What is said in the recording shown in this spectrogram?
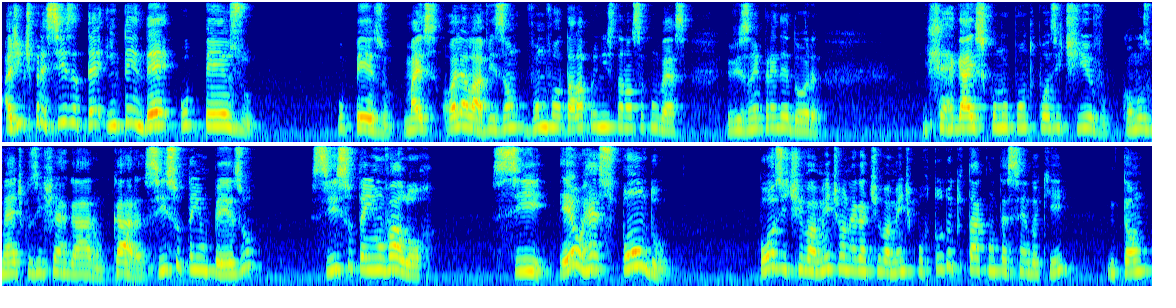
A gente precisa ter, entender o peso. O peso. Mas olha lá, visão. Vamos voltar lá para o início da nossa conversa. Visão empreendedora. Enxergar isso como um ponto positivo, como os médicos enxergaram. Cara, se isso tem um peso, se isso tem um valor, se eu respondo positivamente ou negativamente por tudo que está acontecendo aqui. Então,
